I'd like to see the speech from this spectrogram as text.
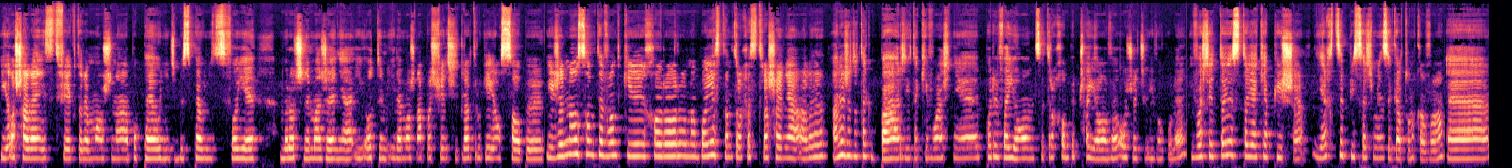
i o szaleństwie, które można popełnić, by spełnić swoje mroczne marzenia i o tym, ile można poświęcić dla drugiej osoby. I że no są te wątki horroru, no bo jest tam trochę straszenia, ale, ale że to tak bardziej takie właśnie porywające, trochę obyczajowe o życiu i w ogóle. I właśnie to jest to, jak ja piszę. Ja chcę pisać międzygatunkowo. E,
